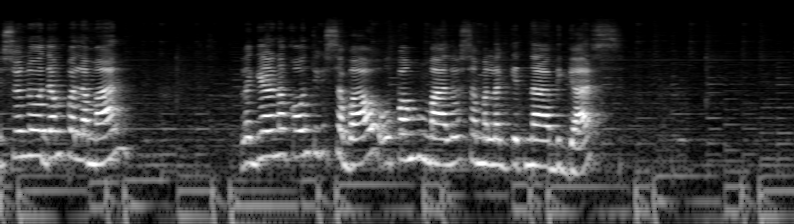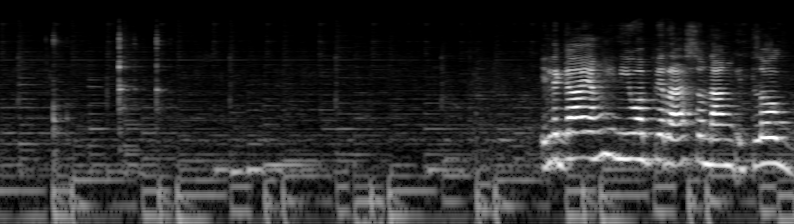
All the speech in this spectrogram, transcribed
Isunod ang palaman. Lagyan ng kaunting sabaw upang humalo sa malagkit na bigas. Ilagay ang hiniwang piraso ng itlog.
